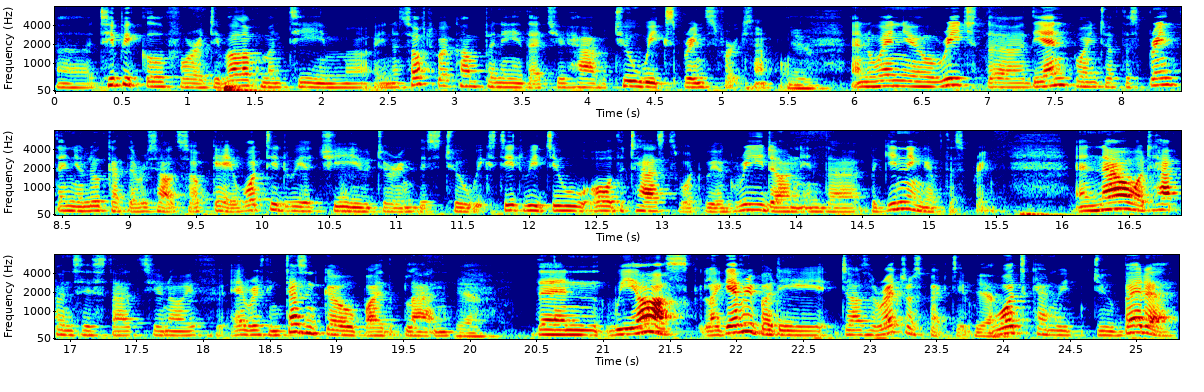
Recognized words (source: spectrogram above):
uh, typical for a development team uh, in a software company that you have two week sprints for example Yeah. and when you reach the the end point of the sprint then you look at the results okay what did we achieve during these two weeks did we do all the tasks what we agreed on in the beginning of the sprint and now what happens is that you know if everything doesn't go by the plan yeah. then we ask like everybody does a retrospective Yeah. what can we do better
